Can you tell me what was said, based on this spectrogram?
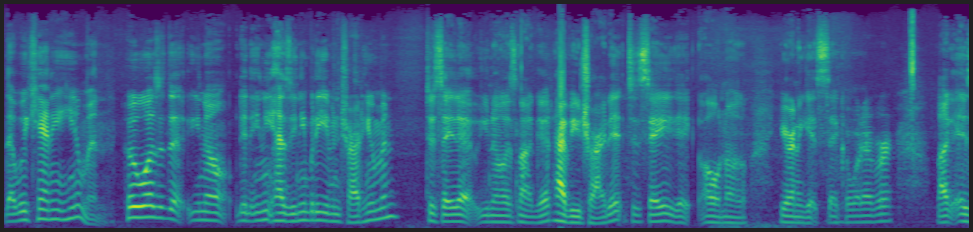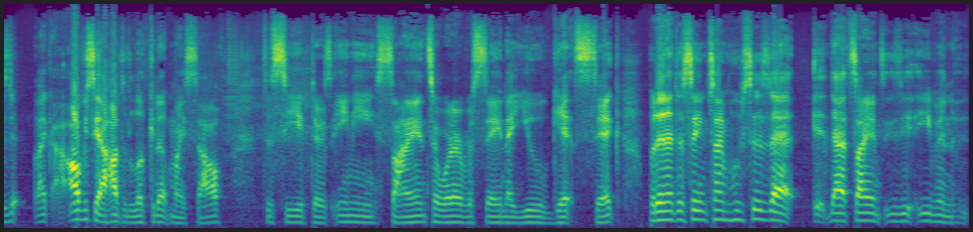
that we can't eat human? Who was it that you know? Did any has anybody even tried human to say that you know it's not good? Have you tried it to say that oh no you're gonna get sick or whatever? Like is there, like obviously I have to look it up myself to see if there's any science or whatever saying that you get sick. But then at the same time, who says that it, that science is even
